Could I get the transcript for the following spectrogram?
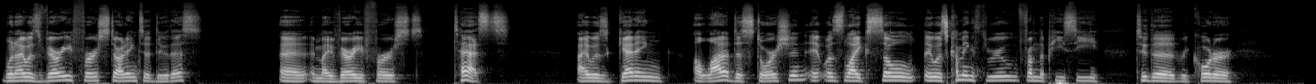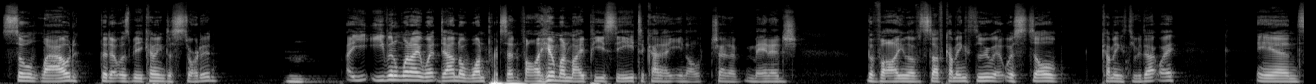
When I was very first starting to do this, uh, in my very first tests, I was getting a lot of distortion. It was like so, it was coming through from the PC to the recorder so loud that it was becoming distorted. I, even when I went down to 1% volume on my PC to kind of, you know, try to manage the volume of stuff coming through, it was still coming through that way. And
